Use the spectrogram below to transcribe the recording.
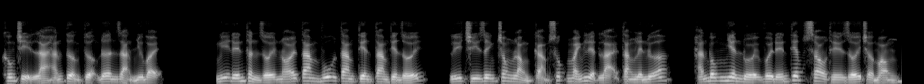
không chỉ là hắn tưởng tượng đơn giản như vậy. Nghĩ đến thần giới nói tam vũ tam tiên tam tiên giới lý trí dĩnh trong lòng cảm xúc mãnh liệt lại tăng lên nữa, hắn bỗng nhiên đối với đến tiếp sau thế giới chờ mong,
